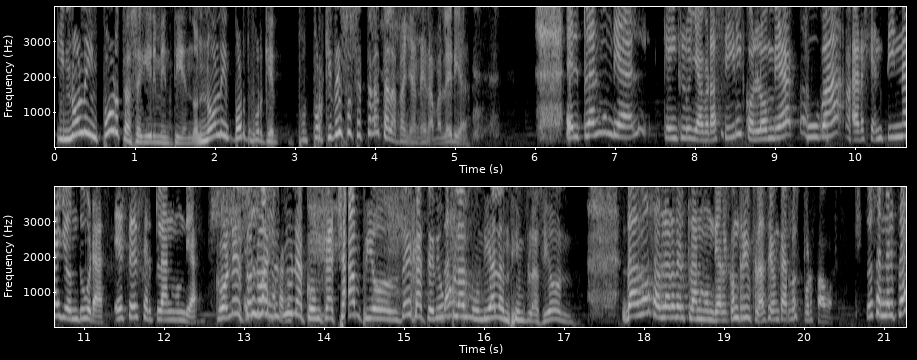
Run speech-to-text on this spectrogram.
y no le importa seguir mintiendo, no le importa porque, porque de eso se trata la mañanera, Valeria. El plan mundial que incluye a Brasil, Colombia, Cuba, Argentina y Honduras. Ese es el plan mundial. Con eso no haces ni una Conca Champions, déjate de un plan mundial antiinflación. Vamos a hablar del plan mundial contra inflación, Carlos, por favor. Entonces, en el plan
